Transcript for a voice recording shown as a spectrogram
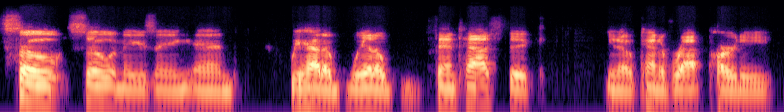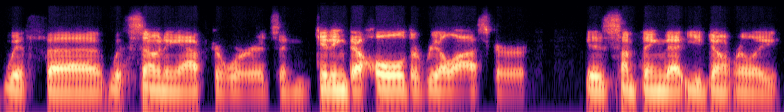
so so amazing, and we had a we had a fantastic, you know, kind of wrap party with uh, with Sony afterwards, and getting to hold a real Oscar is something that you don't really.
